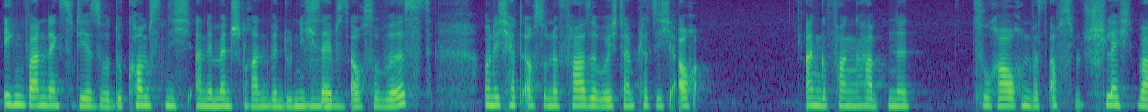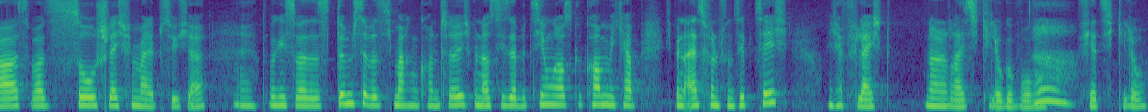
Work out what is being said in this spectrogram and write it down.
Irgendwann denkst du dir so, du kommst nicht an den Menschen ran, wenn du nicht mhm. selbst auch so wirst. Und ich hatte auch so eine Phase, wo ich dann plötzlich auch angefangen habe, eine zu rauchen, was absolut schlecht war. Es war so schlecht für meine Psyche. Ja. Wirklich, es war das Dümmste, was ich machen konnte. Ich bin aus dieser Beziehung rausgekommen. Ich habe, ich bin 1,75 und ich habe vielleicht 39 Kilo gewogen, 40 Kilo.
